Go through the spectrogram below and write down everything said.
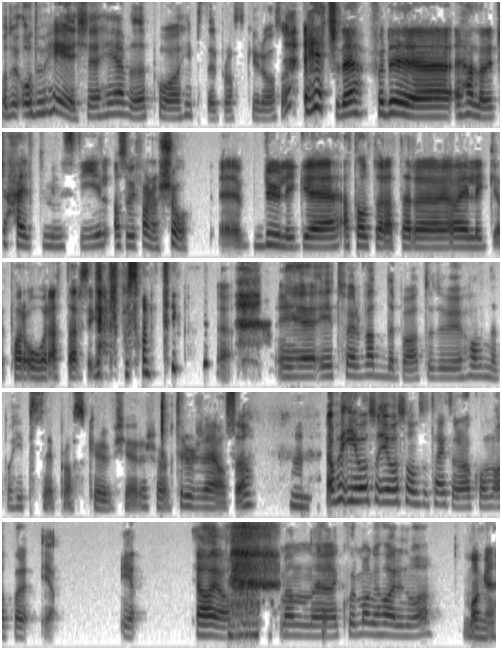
og, du, og du har ikke hevet det på hipsterplastkurve også? Jeg har ikke det, for det er heller ikke helt min stil. Altså, vi får nå se. Eh, Du ligger et halvt år etter, eh, og jeg ligger et par år etter sikkert på sånne ting. Jeg, jeg tør vedde på at du havner på hipsterplastkurvkjøret sjøl. Tror du det, altså? Ja, for jeg var, så, jeg var sånn som tenkte når det kom at bare ja. Ja. Ja ja. Men uh, hvor mange har jeg nå? Mange.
